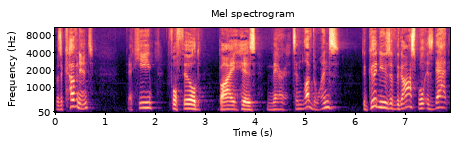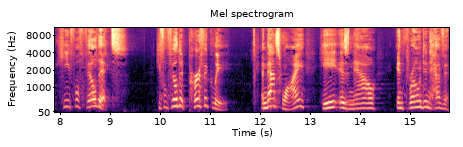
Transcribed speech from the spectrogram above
It was a covenant that he fulfilled by his merits. And loved ones, the good news of the gospel is that he fulfilled it. He fulfilled it perfectly. And that's why he is now enthroned in heaven.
